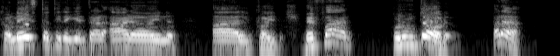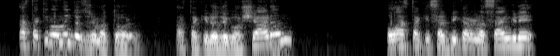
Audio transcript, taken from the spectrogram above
con esto tiene que entrar Aaron al Kodesh. Befar, con un toro. Para, ¿hasta qué momento se llama toro? ¿Hasta que lo degollaron? ¿O hasta que salpicaron la sangre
